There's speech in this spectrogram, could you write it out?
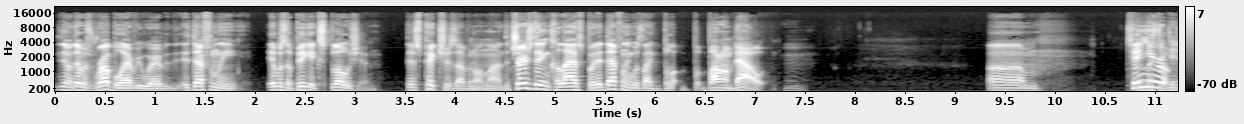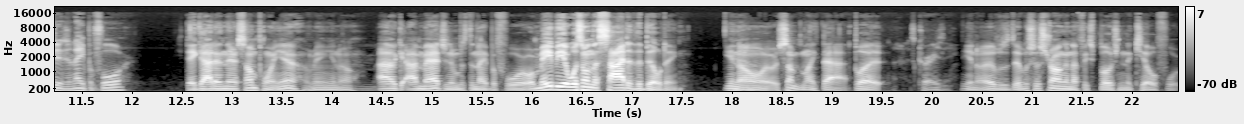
you know there was rubble everywhere. It definitely it was a big explosion. There's pictures of it online. The church didn't collapse, but it definitely was like bl- b- bombed out. Um, ten must year old. did it the night before. They got in there at some point. Yeah, I mean you know I, I imagine it was the night before, or maybe it was on the side of the building, you know, or something like that. But That's crazy. you know, it was it was a strong enough explosion to kill four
